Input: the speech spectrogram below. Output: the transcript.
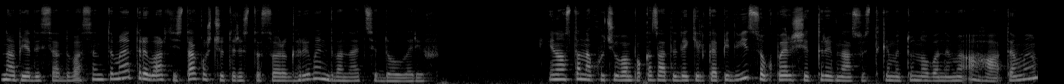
На 52 см вартість також 440 гривень 12 доларів. І наостанок хочу вам показати декілька підвісок. Перші три в нас ось такими тонованими агатами.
